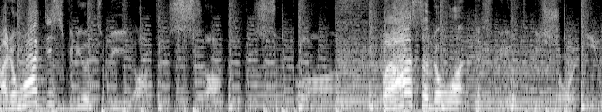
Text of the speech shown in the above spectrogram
I don't want this video to be um, s- um, super long, but I also don't want this video to be short either.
